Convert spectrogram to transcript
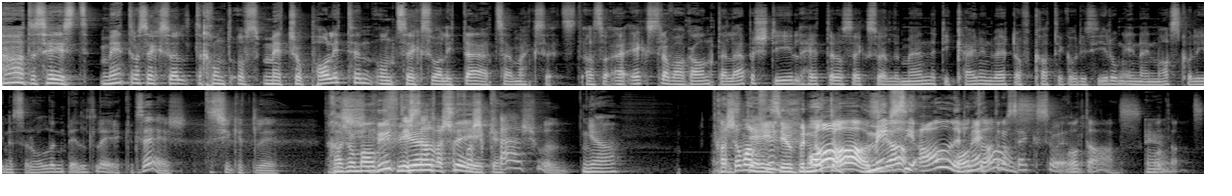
Ah, das heisst, metrosexuell, da kommt aus Metropolitan und Sexualität zusammengesetzt. Also ein extravaganter Lebensstil heterosexueller Männer, die keinen Wert auf Kategorisierung in ein maskulines Rollenbild legen. siehst du? Das ist irgendwie... Da kannst du mal Heute ist Gefühl selber schon fast casual. Ja. Kannst schon mal haben sie Gefühl- übernommen. Auch das, Wir ja. sind alle Auch metrosexuell. Das, auch das. Auch das.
